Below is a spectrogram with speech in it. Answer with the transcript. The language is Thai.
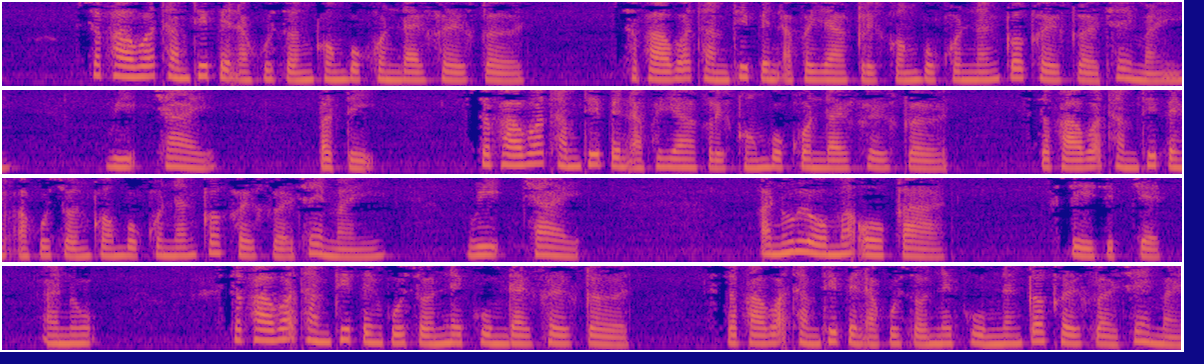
สภาวธรรมที่เป็นอกุศลของบุคคลใดเคยเกิด สภาวธรรมที่เป็นอัพยากฤิของบุคคลนั้นก็เคยเกิดใช่ไหม วิใช่ ปฏิ สภาวธรรมที่เป็นอัพยากฤิของบุคคลใดเคยเกิด สภาวธรรมที่เป็นอกุศลของบุคคลนั้นก็เคยเกิดใช่ไหม วิ ใช่ อนุโลมโอกาสสี่สิบเจ็ดอนุ สภาวธรรมที่เป็นกุศลในภูมิใดเคยเกิด สภาวธรรมที่เป็นอกุศลในภูมินั้นก็เคยเกิดใช่ไหม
